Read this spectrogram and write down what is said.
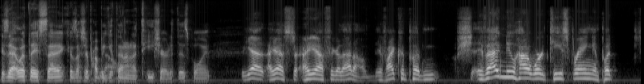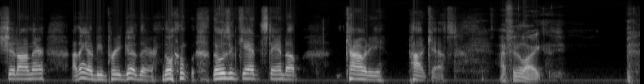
is that what they say? Because I should probably get that on a T-shirt at this point. Yeah, I gotta, I gotta figure that out. If I could put, if I knew how to work Teespring and put shit on there, I think I'd be pretty good there. Those, those who can't stand up comedy podcast. I feel like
